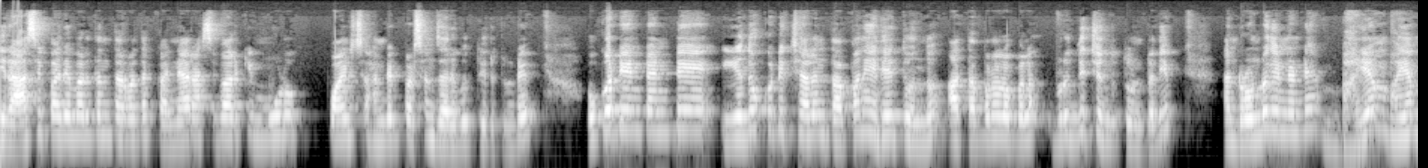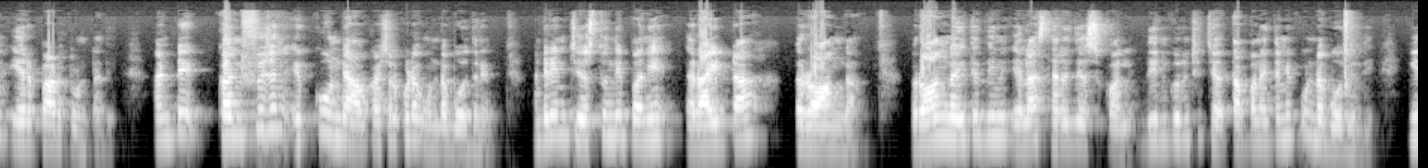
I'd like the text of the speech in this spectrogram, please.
ఈ రాశి పరివర్తన తర్వాత కన్యా రాశి వారికి మూడు పాయింట్స్ హండ్రెడ్ పర్సెంట్ జరుగు తీరుతుంటాయి ఒకటి ఏంటంటే ఏదో ఒకటి చేయాలని తపన ఏదైతే ఉందో ఆ తపన లోపల వృద్ధి చెందుతుంటది. అండ్ రెండోది ఏంటంటే భయం భయం ఏర్పడుతుంటది. అంటే కన్ఫ్యూజన్ ఎక్కువ ఉండే అవకాశాలు కూడా ఉండబోతున్నాయి అంటే నేను చేస్తుంది పని రైటా రాంగా రాంగ్ అయితే దీన్ని ఎలా సరి చేసుకోవాలి? దీని గురించి తపన అయితే మీకు ఉండబోతుంది. ఈ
